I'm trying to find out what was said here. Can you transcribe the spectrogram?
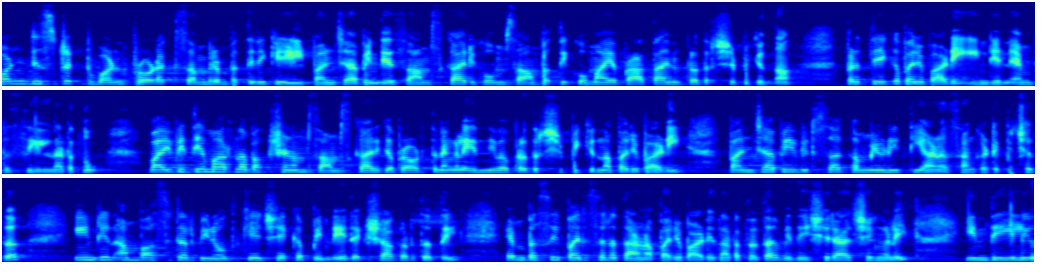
വൺ ഡിസ്ട്രിക്ട് വൺ പ്രോഡക്റ്റ് സംരംഭത്തിന് കീഴിൽ പഞ്ചാബിന്റെ സാംസ്കാരികവും സാമ്പത്തികവുമായ പ്രാധാന്യം പ്രദർശിപ്പിക്കുന്ന പ്രത്യേക പരിപാടി ഇന്ത്യൻ എംബസിയിൽ നടന്നു. വൈവിധ്യമാർന്ന ഭക്ഷണം സാംസ്കാരിക പ്രവർത്തനങ്ങൾ എന്നിവ പ്രദർശിപ്പിക്കുന്ന പരിപാടി പഞ്ചാബി വിർസ കമ്മ്യൂണിറ്റിയാണ് സംഘടിപ്പിച്ചത്. ഇന്ത്യൻ അംബാസിഡർ വിനോദ് കെ ജേക്കബിന്റെ രക്ഷാകർത്തത്തിൽ എംബസി പരിസരത്താണ് പരിപാടി നടന്നത്. വിദേശ രാജ്യങ്ങളിൽ ഇന്ത്യയിലെ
